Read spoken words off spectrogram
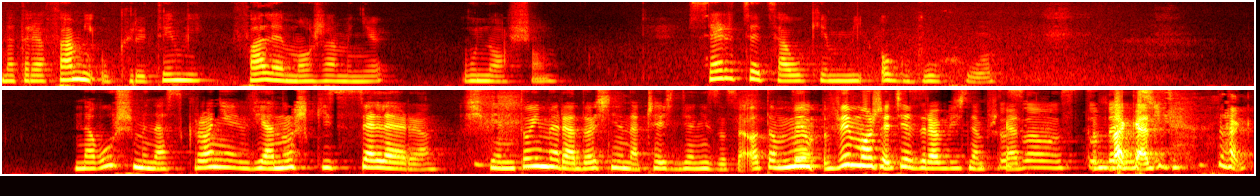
Nad rafami ukrytymi fale morza mnie unoszą. Serce całkiem mi ogłuchło. Nałóżmy na skronie wianuszki z selera. Świętujmy radośnie na cześć Dionizosa. Oto my, wy możecie zrobić na To przykład są w studenci. wakacje. Tak,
